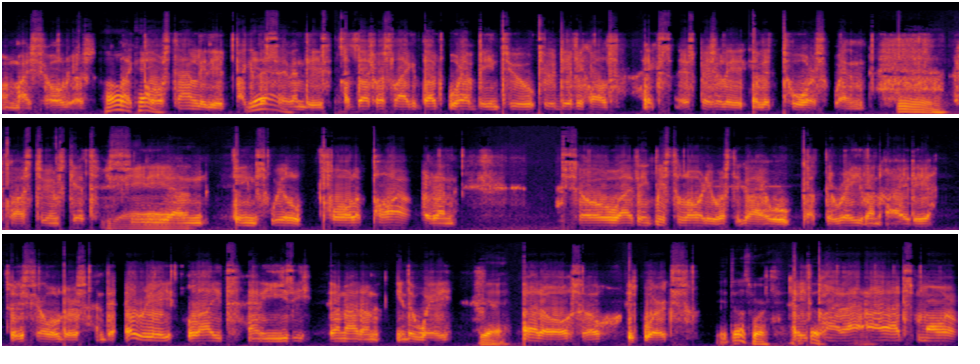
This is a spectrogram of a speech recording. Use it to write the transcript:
on my shoulders, Oh, like okay. Paul Stanley did back in the seventies. That was like that would have been too too difficult, especially in the tours when Mm. the costumes get shitty and things will fall apart and. So I think Mr. Lordi was the guy who got the Raven idea to the shoulders, and they're really light and easy. They're not on, in the way Yeah, at all, so it works. it does work. And It it kind of adds more,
